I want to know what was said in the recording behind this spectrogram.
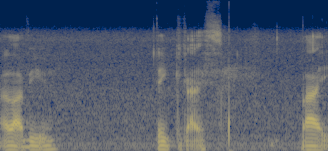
I love you. Thank you guys. Bye.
